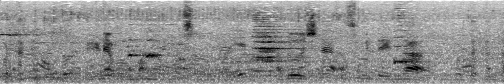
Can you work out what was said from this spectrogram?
ಕೊಡ್ತಕ್ಕಂಥದ್ದು ಎಣ್ಣೆ ಬಹುಮಾನ ಸಾವಿರ ರೂಪಾಯಿ ಅದು ಅಷ್ಟೇ ಅಸ್ಮಿತೆಯಿಂದ ಕೊಡ್ತಕ್ಕಂಥ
